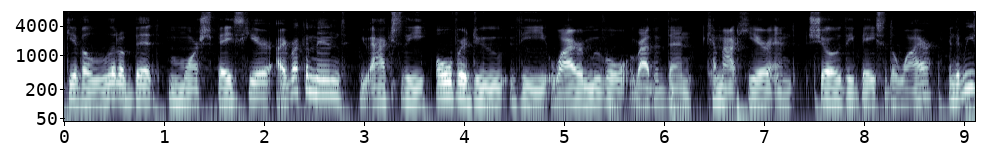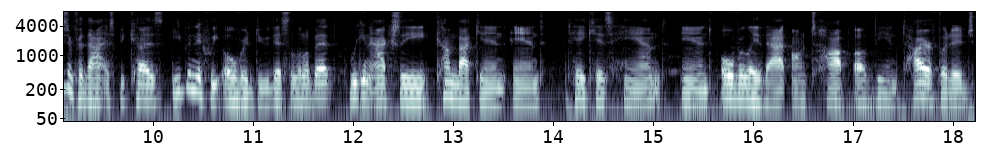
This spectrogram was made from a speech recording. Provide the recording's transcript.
give a little bit more space here, I recommend you actually overdo the wire removal rather than come out here and show the base of the wire. And the reason for that is because even if we overdo this a little bit, we can actually come back in and take his hand and overlay that on top of the entire footage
